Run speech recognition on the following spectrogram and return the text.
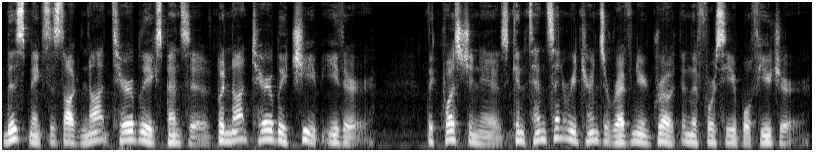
This makes the stock not terribly expensive, but not terribly cheap either. The question is, can Tencent return to revenue growth in the foreseeable future?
